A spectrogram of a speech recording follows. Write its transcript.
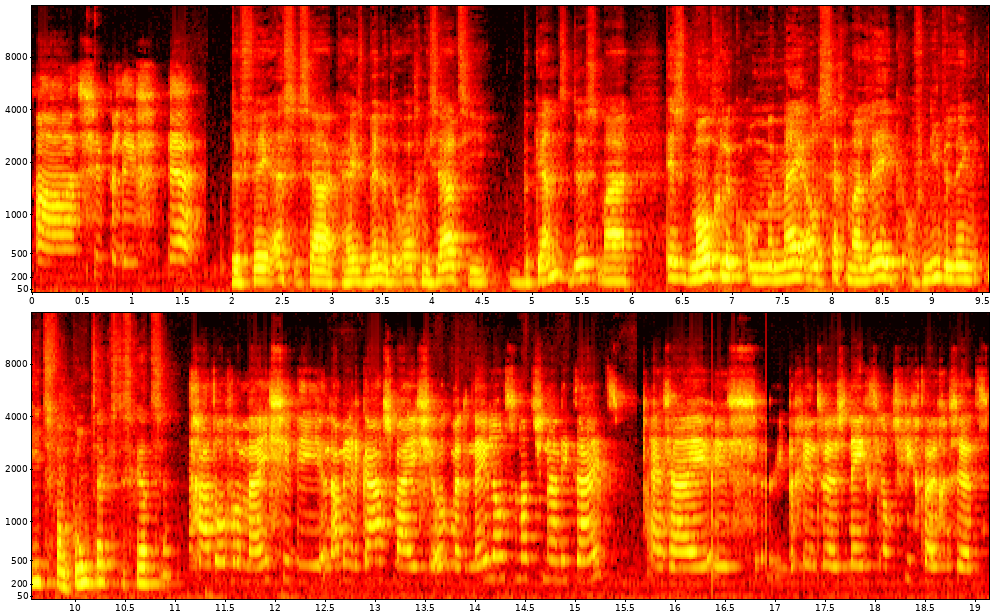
Ah, super lief. Ja, De VS-zaak, hij is binnen de organisatie bekend dus, maar Is het mogelijk om mij als zeg maar leek of nieuweling iets van context te schetsen? Het gaat over een meisje, die, een Amerikaans meisje, ook met een Nederlandse nationaliteit. En zij is in begin 2019 op het vliegtuig gezet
